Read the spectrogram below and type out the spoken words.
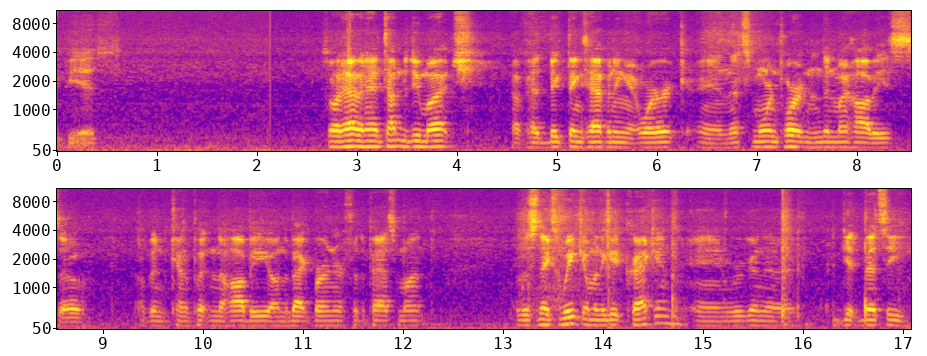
UPS. So I haven't had time to do much. I've had big things happening at work, and that's more important than my hobbies. So I've been kind of putting the hobby on the back burner for the past month. this next week, I'm going to get cracking, and we're going to get Betsy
